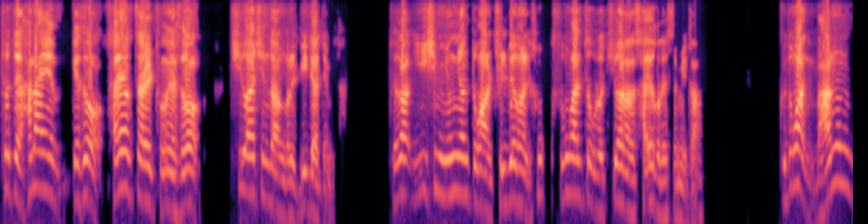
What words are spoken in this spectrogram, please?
첫째, 하나님께서 사역자를 통해서 치유하신다는 것을 믿어야 됩니다. 제가 26년 동안 질병을 순- 순간적으로 치유하는 사역을 했습니다. 그동안 많은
